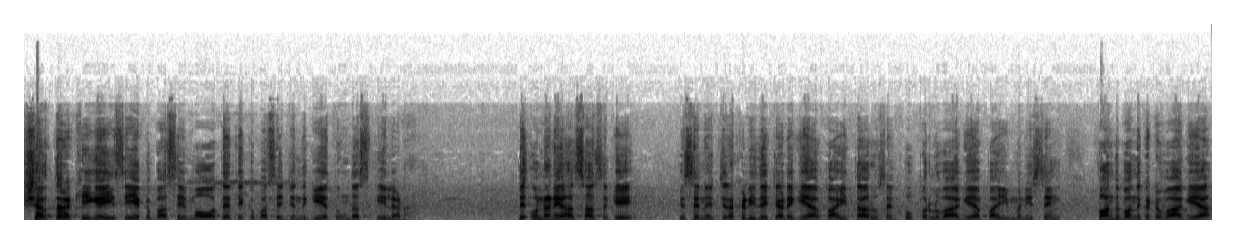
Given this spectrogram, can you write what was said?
ਸ਼ਰਤ ਰੱਖੀ ਗਈ ਸੀ, ਇੱਕ ਪਾਸੇ ਮੌਤ ਹੈ ਤੇ ਇੱਕ ਪਾਸੇ ਜ਼ਿੰਦਗੀ ਹੈ, ਤੂੰ ਦੱਸ ਕੀ ਲੈਣਾ। ਤੇ ਉਹਨਾਂ ਨੇ ਹੱਸ ਹੱਸ ਕੇ ਕਿਸੇ ਨੇ ਚਰਖੜੀ ਤੇ ਚੜ ਗਿਆ, ਭਾਈ ਤਾਰੂ ਸਿੰਘ ਖੋਪਰ ਲਵਾ ਗਿਆ, ਭਾਈ ਮਨੀ ਸਿੰਘ ਬੰਦ ਬੰਦ ਕਟਵਾ ਗਿਆ,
